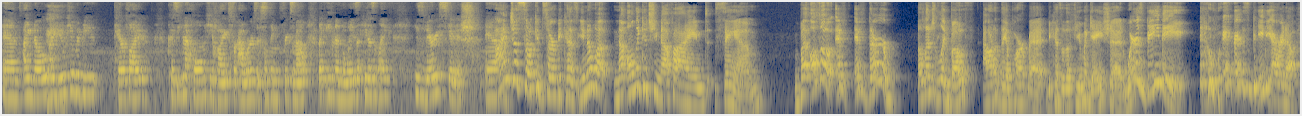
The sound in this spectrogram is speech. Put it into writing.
And I know I knew he would be terrified because even at home he hides for hours if something freaks him out, like even a noise that he doesn't like. He's very skittish, and I'm just so concerned because you know what? Not only could she not find Sam, but also if if they're allegedly both out of the apartment because of the fumigation, where's BB? Where is BB at right now?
